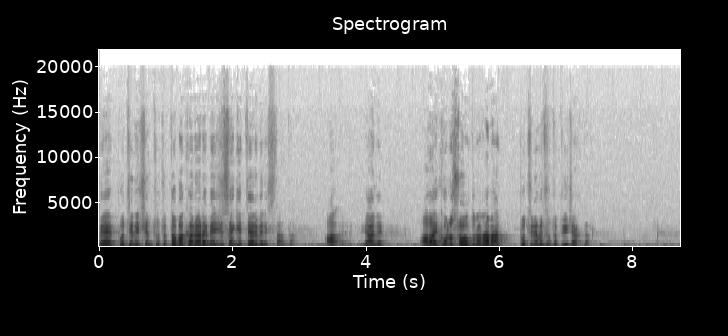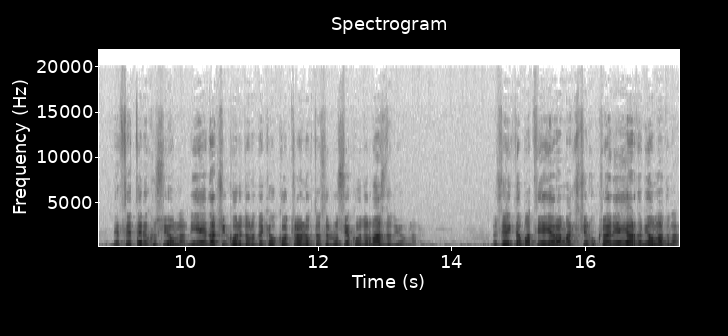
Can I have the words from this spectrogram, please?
Ve Putin için tutuklama kararı meclise gitti Ermenistan'da. Yani alay konusu oldular ama Putin'i mi tutuklayacaklar? Nefretlerini kusuyorlar. Niye? Laçin koridorundaki o kontrol noktasını Rusya kurdurmazdı diyorlar. Özellikle Batı'ya yaranmak için Ukrayna'ya yardım yolladılar.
